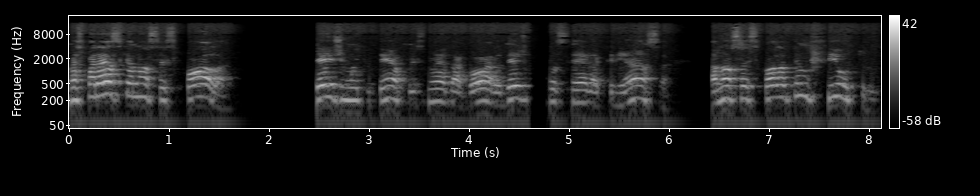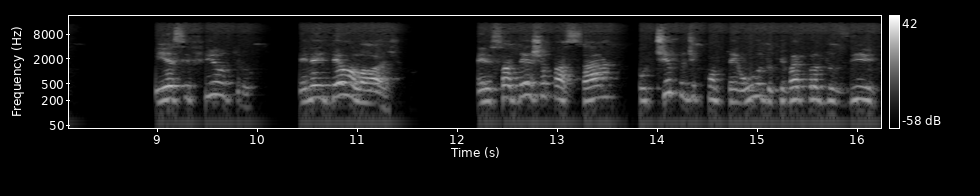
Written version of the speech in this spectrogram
Mas parece que a nossa escola, desde muito tempo, isso não é da agora, desde que você era criança, a nossa escola tem um filtro. E esse filtro, ele é ideológico. Ele só deixa passar o tipo de conteúdo que vai produzir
